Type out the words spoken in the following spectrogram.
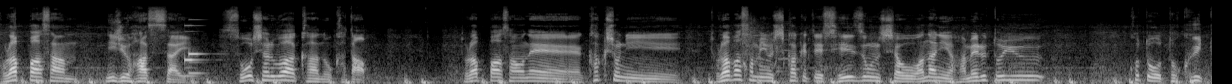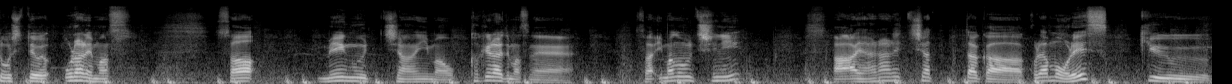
トラッパーさん28歳ソーシャルワーカーの方。トラッパーさんはね各所にトラバサミを仕掛けて生存者を罠にはめるということを得意としておられます。さあメグちゃん今追っかけられてますね。さあ今のうちにああやられちゃったか。これはもうレスキュー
